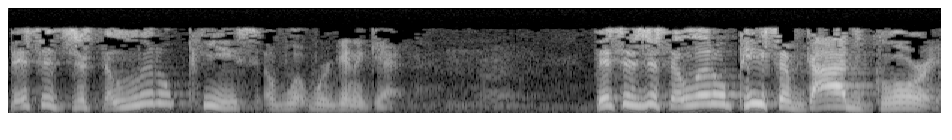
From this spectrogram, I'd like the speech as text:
This is just a little piece of what we're going to get. This is just a little piece of God's glory.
